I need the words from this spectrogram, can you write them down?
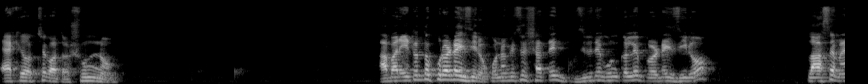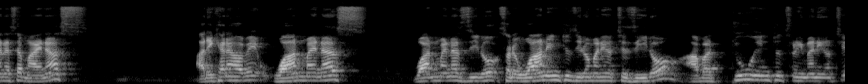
একে হচ্ছে কত? শূন্য। আবার এটা তো পুরোটাই জিরো কোনো কিছুর সাথে জিরোতে গুণ করলে পুরোটাই জিরো প্লাসে মাইনাসে মাইনাস আর এখানে হবে one minus one minus zero sorry one into zero মানে হচ্ছে জিরো আবার টু ইন্টু থ্রি মানে হচ্ছে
